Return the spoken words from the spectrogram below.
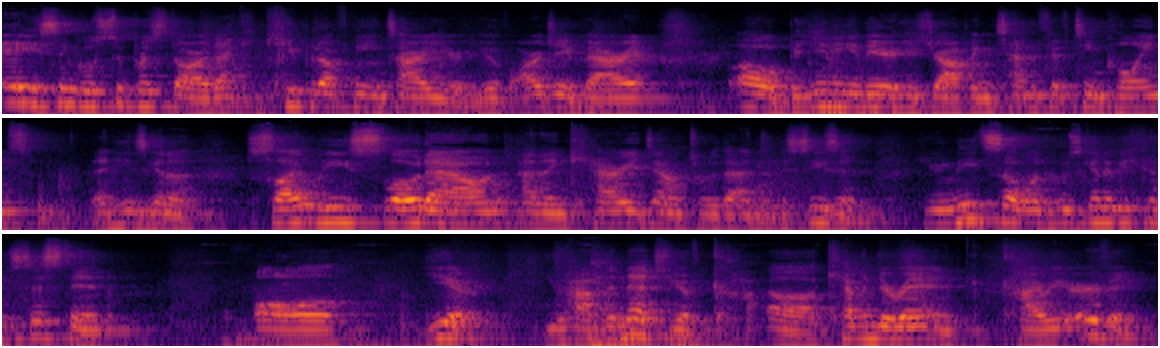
a single superstar that can keep it up the entire year. You have RJ Barrett. Oh, beginning of the year, he's dropping 10, 15 points. Then he's going to slightly slow down and then carry down toward the end of the season. You need someone who's going to be consistent all year. You have the Nets. You have uh, Kevin Durant and Kyrie Irving.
